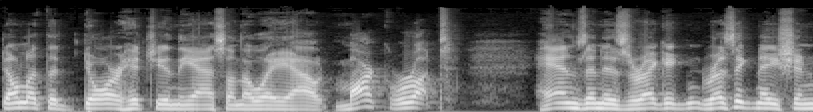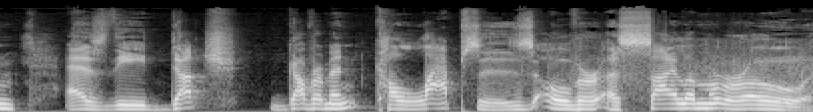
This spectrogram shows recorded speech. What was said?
Don't let the door hit you in the ass on the way out. Mark Rutte hands in his reg- resignation as the Dutch government collapses over Asylum Row.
